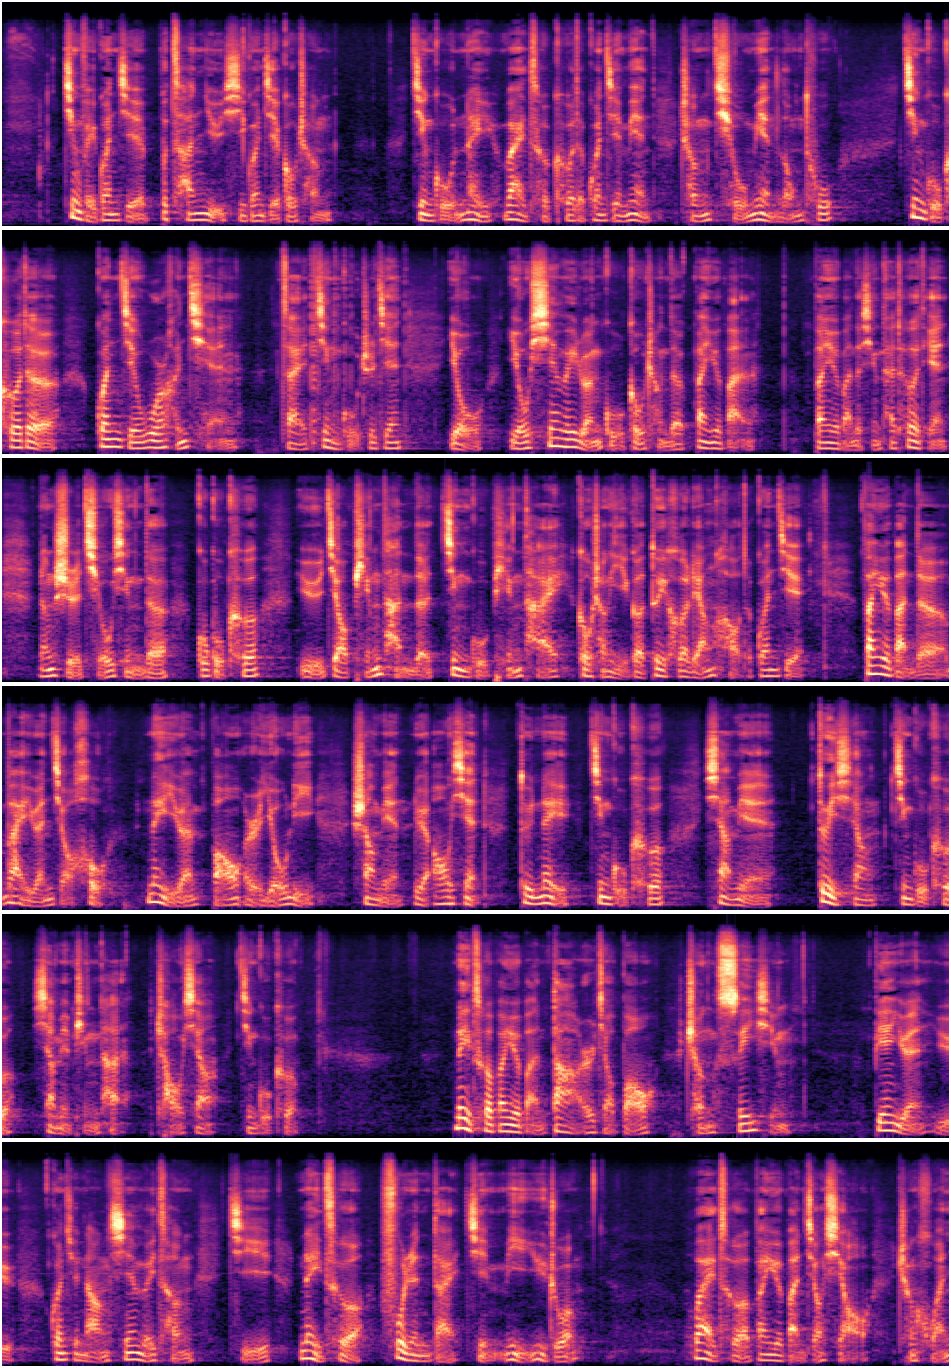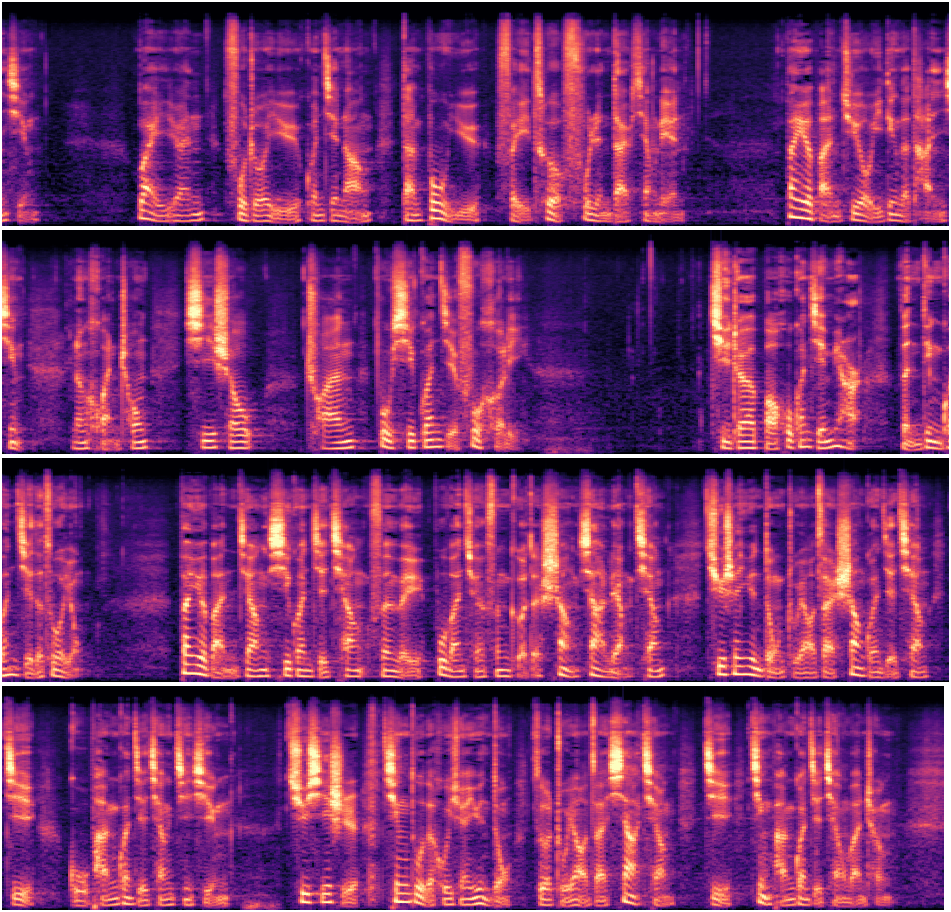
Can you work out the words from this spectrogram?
胫腓关节不参与膝关节构成。胫骨内外侧髁的关节面呈球面隆凸。胫骨髁的关节窝很浅，在胫骨之间有由纤维软骨构成的半月板。半月板的形态特点能使球形的股骨髁与较平坦的胫骨平台构成一个对合良好的关节。半月板的外缘较厚，内缘薄而游离，上面略凹陷，对内胫骨髁，下面。对向胫骨髁，下面平坦，朝向胫骨髁。内侧半月板大而较薄，呈 C 形，边缘与关节囊纤维层及内侧副韧带紧密预着。外侧半月板较小，呈环形，外缘附着于关节囊，但不与腓侧副韧带相连。半月板具有一定的弹性，能缓冲、吸收、传不膝关节负荷力，起着保护关节面儿、稳定关节的作用。半月板将膝关节腔分为不完全分隔的上下两腔，屈伸运动主要在上关节腔，即骨盘关节腔进行；屈膝时，轻度的回旋运动则主要在下腔，即胫盘关节腔完成。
